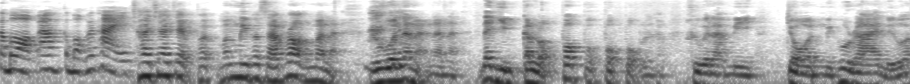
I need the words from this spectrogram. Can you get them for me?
กระบอกอ้าวกระบอกไม้ไผ่ใช่ใช่ใช่เพราะมันมีภาษาเพราะของมันอะรัวนั่นน่ะนั่นน่ะได้ยินกระโหลกโปกโปกโปกโปกเลยครับคือเวลามีโจรมีผู้ร้ายหรือว่า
